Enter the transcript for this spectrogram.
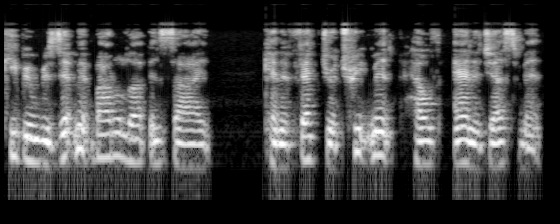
Keeping resentment bottled up inside can affect your treatment, health, and adjustment.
